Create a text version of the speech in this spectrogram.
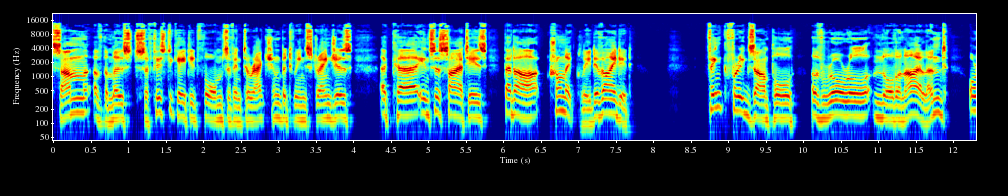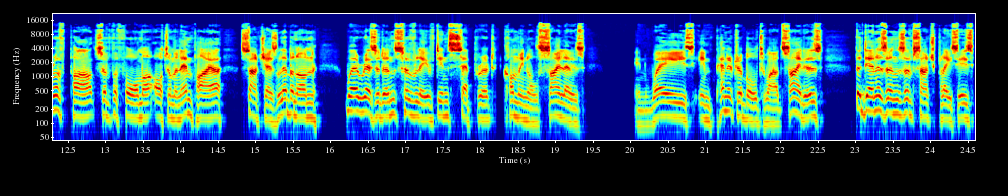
Some of the most sophisticated forms of interaction between strangers occur in societies that are chronically divided. Think, for example, of rural Northern Ireland or of parts of the former Ottoman Empire, such as Lebanon, where residents have lived in separate communal silos. In ways impenetrable to outsiders, the denizens of such places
